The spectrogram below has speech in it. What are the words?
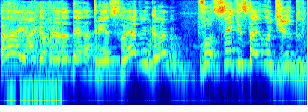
Ai, ai, Gabriel da Terra 3, leva engano. Você que está iludido,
